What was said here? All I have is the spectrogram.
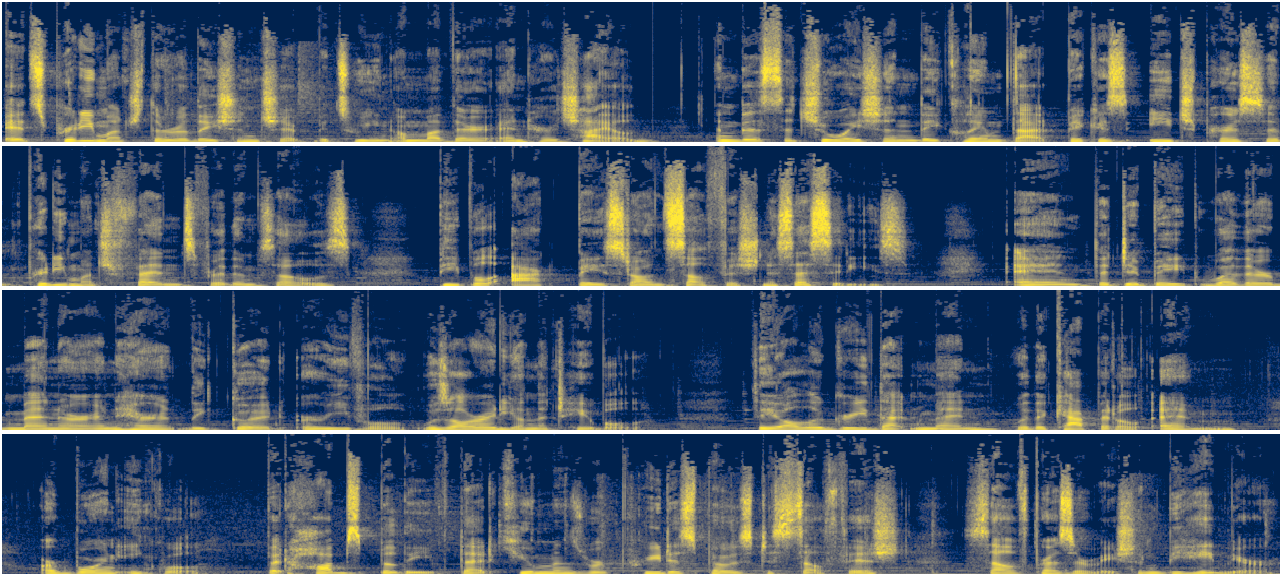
it's pretty much the relationship between a mother and her child. In this situation, they claim that because each person pretty much fends for themselves, people act based on selfish necessities. And the debate whether men are inherently good or evil was already on the table. They all agreed that men, with a capital M, are born equal, but Hobbes believed that humans were predisposed to selfish, self preservation behavior,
